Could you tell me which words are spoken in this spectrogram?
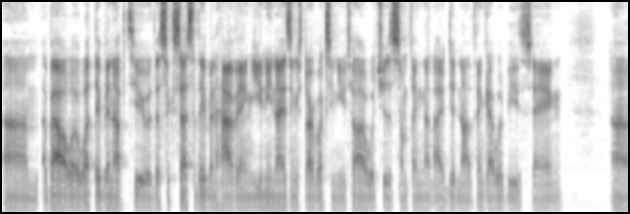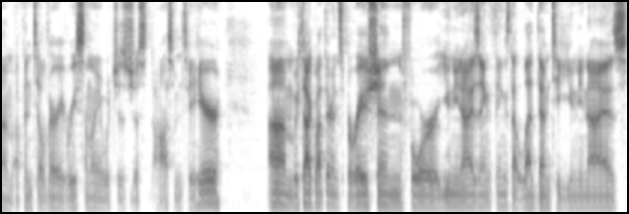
um, about what they've been up to, the success that they've been having unionizing Starbucks in Utah, which is something that I did not think I would be saying um, up until very recently, which is just awesome to hear. Um, we talk about their inspiration for unionizing, things that led them to unionize,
